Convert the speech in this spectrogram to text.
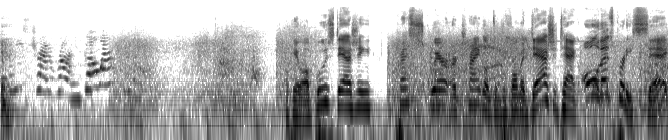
The enemies try to run. Go after them. Okay, while boost dashing, press square or triangle to perform a dash attack. Oh, that's pretty sick.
